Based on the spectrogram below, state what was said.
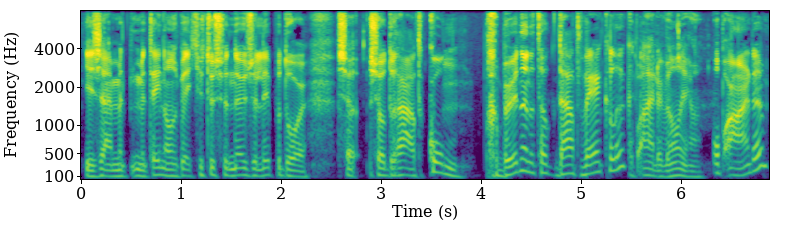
Je zei met, meteen al een beetje tussen neus en lippen door. Zodra het kon, gebeurde het ook daadwerkelijk? Op aarde wel, ja. Op aarde.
